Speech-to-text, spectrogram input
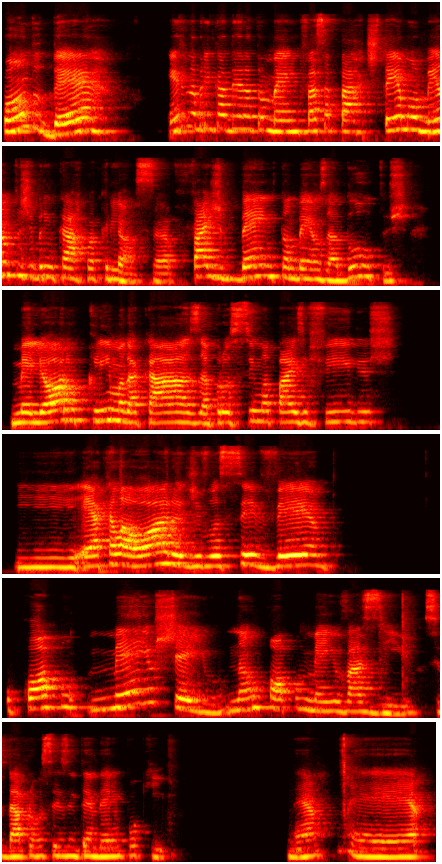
Quando der, entre na brincadeira também, faça parte, tenha momentos de brincar com a criança. Faz bem também aos adultos, melhora o clima da casa, aproxima pais e filhos. E é aquela hora de você ver o copo meio cheio, não o copo meio vazio, se dá para vocês entenderem um pouquinho. Né? É,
